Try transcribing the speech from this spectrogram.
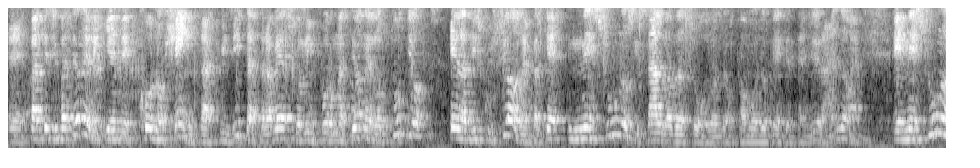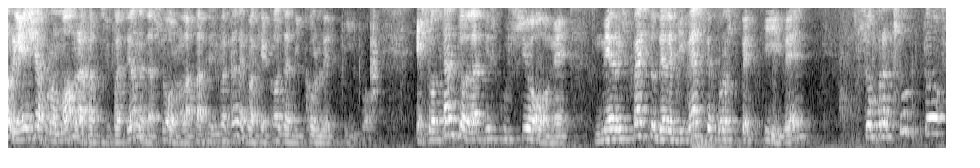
Eh, partecipazione richiede conoscenza acquisita attraverso l'informazione, lo studio e la discussione, perché nessuno si salva da solo, c'è un famoso film che sta girando, eh, e nessuno riesce a promuovere la partecipazione da solo, la partecipazione è qualcosa di collettivo. E soltanto la discussione nel rispetto delle diverse prospettive, soprattutto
